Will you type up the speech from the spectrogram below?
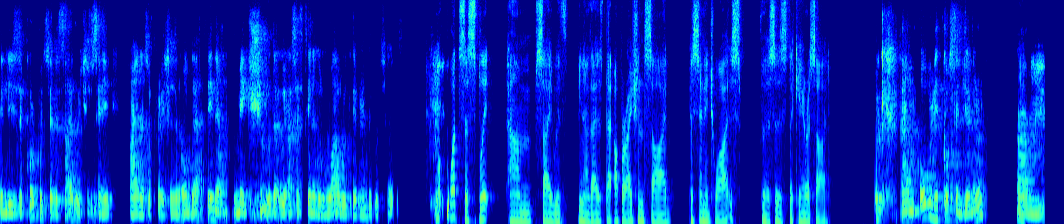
Then there's the corporate service side, which is say finance operations and all that. They then make sure that we are sustainable while we're delivering the good service. What's the split, um, say, with you know those that operations side percentage wise versus the carer side? Look, um, overhead costs in general. Um,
